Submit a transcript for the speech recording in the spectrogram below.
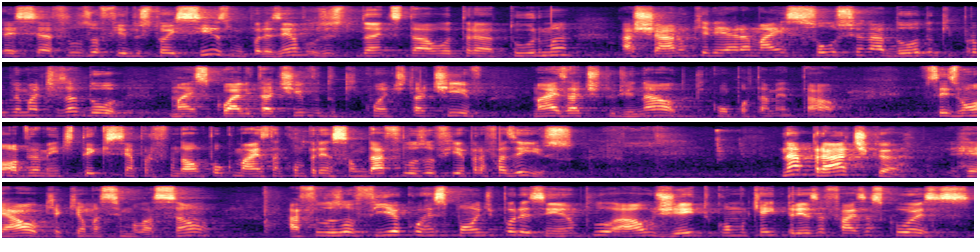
essa filosofia do estoicismo, por exemplo, os estudantes da outra turma acharam que ele era mais solucionador do que problematizador, mais qualitativo do que quantitativo, mais atitudinal do que comportamental vocês vão, obviamente, ter que se aprofundar um pouco mais na compreensão da filosofia para fazer isso. Na prática real, que aqui é uma simulação, a filosofia corresponde, por exemplo, ao jeito como que a empresa faz as coisas,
